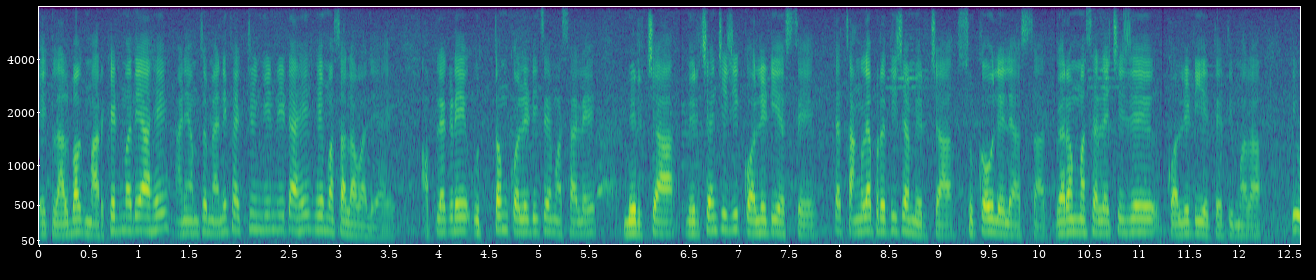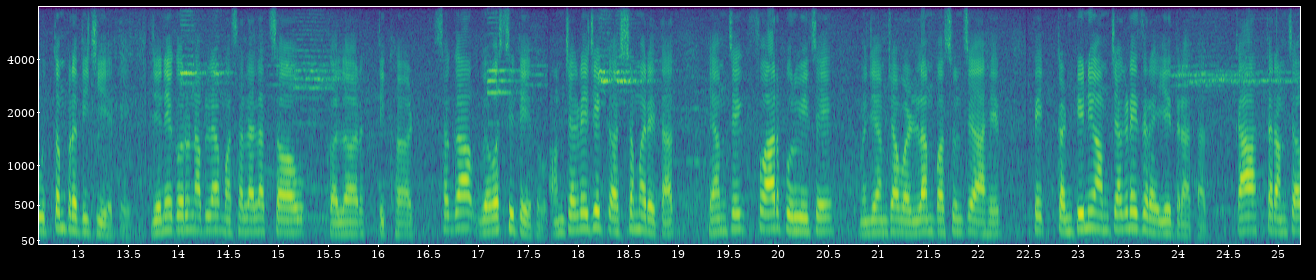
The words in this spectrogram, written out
एक लालबाग मार्केटमध्ये आहे आणि आमचं मॅन्युफॅक्चरिंग युनिट आहे हे मसालावाले आहे. आपल्याकडे उत्तम क्वालिटीचे मसाले मिरच्या मिरच्यांची जी क्वालिटी असते त्या चांगल्या प्रतीच्या मिरच्या सुकवलेल्या असतात. गरम मसाल्याची जे क्वालिटी येते ती मला ती उत्तम प्रतीची येते. जेणेकरून आपल्या मसाल्याला चव कलर तिखट सगळा व्यवस्थित येतो. आमच्याकडे जे कस्टमर येतात हे आमचे फार पूर्वीचे म्हणजे आमच्या वडिलांपासूनचे आहेत. ते कंटिन्यू आमच्याकडेच येत राहतात. का? तर आमचा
